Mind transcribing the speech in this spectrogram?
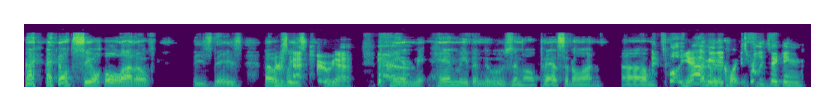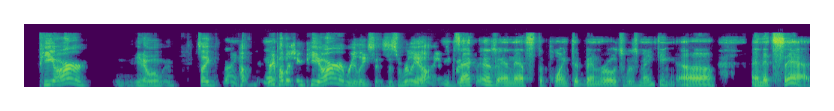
I don't see a whole lot of these days. Uh, please, too, yeah. hand me hand me the news and I'll pass it on. Um, well, yeah, I mean, it, it's really taking PR. You know, it's like right. pu- yeah. republishing PR releases. It's really yeah, exactly, and that's the point that Ben Rhodes was making. Uh, and it's sad.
